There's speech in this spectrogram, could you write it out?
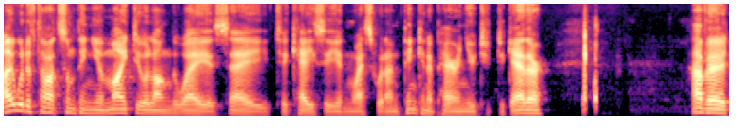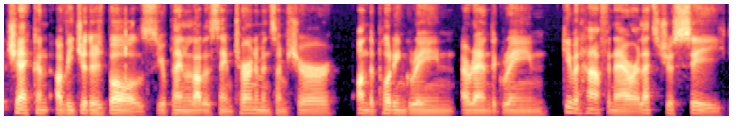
I would have thought something you might do along the way is say to Casey and Westwood, I'm thinking of pairing you two together. Have a check on, of each other's balls. You're playing a lot of the same tournaments, I'm sure, on the putting green, around the green. Give it half an hour. Let's just see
